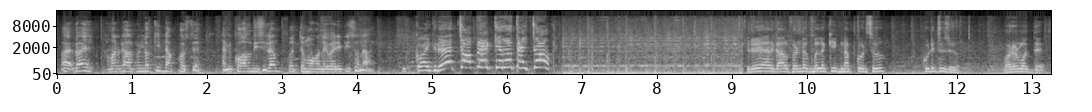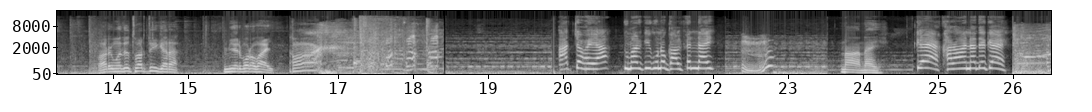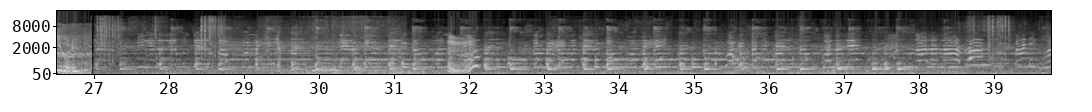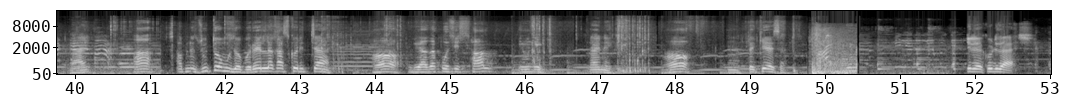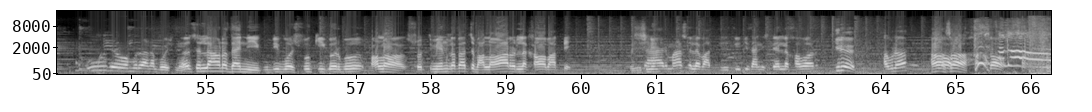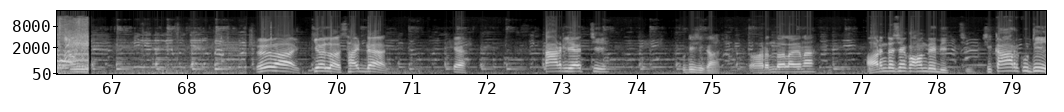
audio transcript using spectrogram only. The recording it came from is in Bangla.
ভাই, ভাই আমার গার্লফ্রেন্ড কিডন্যাপ করছে। আমি কল দিছিলাম করছে মোহনের বাড়ি পিছনে আয়। কয় রে চপ কে রে তাই চপ রে আর গার্লফ্রেন্ড বলে কিডন্যাপ করছ? কুড়ি তুছো ঘরের মধ্যে। ঘরের মধ্যে তোর তুই গেরা মেয়ের বড় ভাই। আচ্ছা ভাইয়া তোমার কি কোনো গার্লফ্রেন্ড নাই? না নাই। কে? খারাপ হয় না দেখে? নাই হ্যাঁ আপনি জুতো মুজো পরে এল্লা কাজ করি চায় হ্যাঁ দুই হাজার পঁচিশ সাল ইউনিক। তাই নাকি? হ্যাঁ। তা কি আছে কি রে কুড়ি দাস? আমরা যাইনি কুটি বসবো কি করব? ভালো সত্যি মেন কথা হচ্ছে ভালো আর খাওয়া বাদ দে। বুঝিস নি? চার মাস হলে বাদ দিই তুই কি জানিস এলে খবর কি রে খাব না? হ্যাঁ, এ ভাই কি হলো? সাইড দেন। কে কার লিয়াচ্ছি? কুটি শিকার। তো হরণ দেওয়া লাগে না? অরেন্দ্র সে কখন দিয়ে দিচ্ছি? শিকার কুটি।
